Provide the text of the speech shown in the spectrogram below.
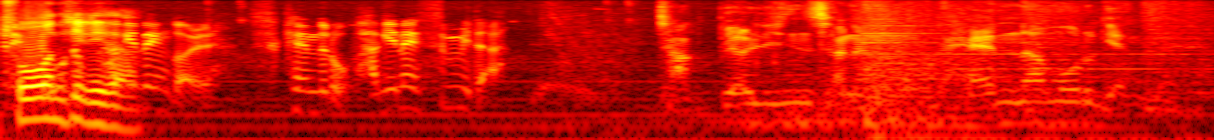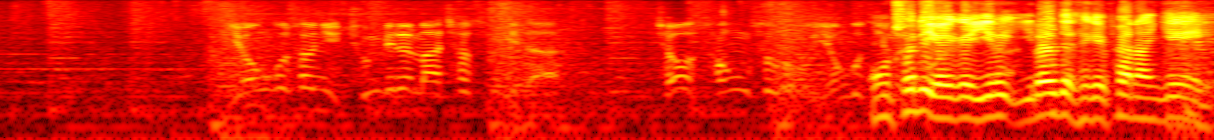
좋은. 파괴된 걸 스캔으로 확인했습니다. 작별 인사는 했나 모르겠네. 연구선이 준비를 마쳤습니다. 저 성수로 연구팀 공철이 여기가 이럴, 이럴 때 되게 편한 게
